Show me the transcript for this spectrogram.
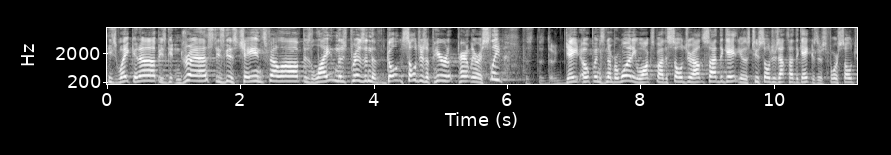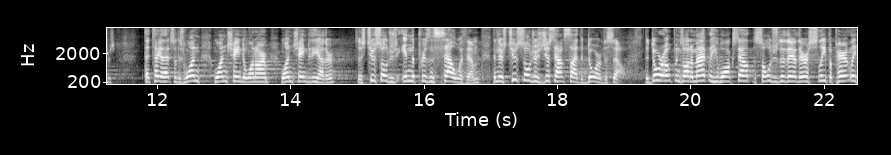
He's waking up, he's getting dressed, he's, his chains fell off, there's light in this prison, the gold, soldiers appear, apparently are asleep. The, the, the, gate opens, number one, he walks by the soldier outside the gate. You know, there's two soldiers outside the gate because there's four soldiers. They tell you that. So there's one, one chain to one arm, one chain to the other. So there's two soldiers in the prison cell with him. Then there's two soldiers just outside the door of the cell. The door opens automatically. He walks out. The soldiers are there. They're asleep, apparently.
